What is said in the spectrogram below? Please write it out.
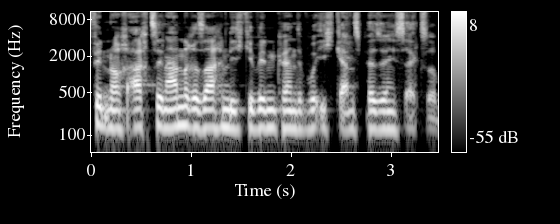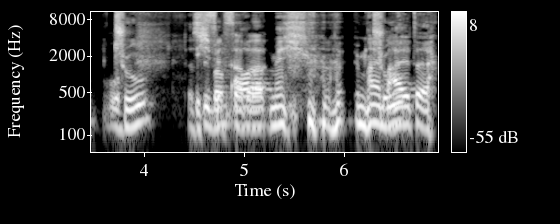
finde noch 18 andere Sachen, die ich gewinnen könnte, wo ich ganz persönlich sage, so, boah, True. das Ich überfordert aber- mich in meinem True. Alter.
